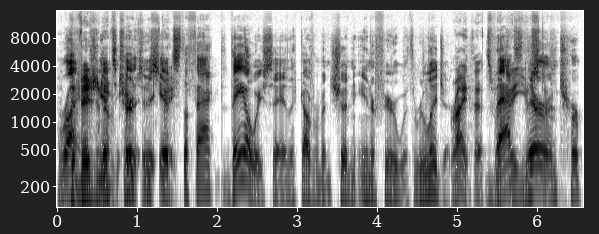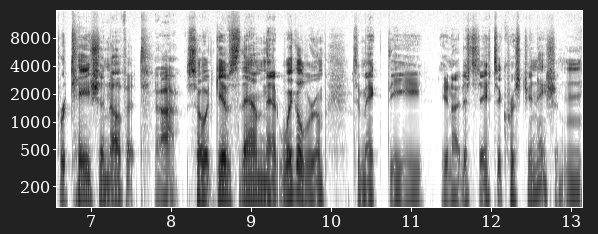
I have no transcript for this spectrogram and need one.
Right. Division It's- of church it- and state. It's the fact they always say that government shouldn't interfere with religion. Right, that's that's their to. interpretation of it. Ah. So it gives them that wiggle room to make the United States a Christian nation,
